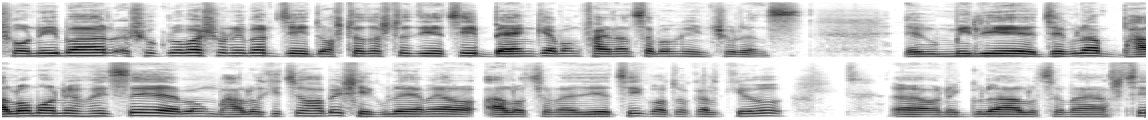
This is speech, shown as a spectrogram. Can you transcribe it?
শনিবার, শুক্রবার, শনিবার যে দশটা দশটা দিয়েছি, ব্যাংক এবং ফাইন্যান্স এবং ইন্স্যুরেন্স এগুলো মিলিয়ে যেগুলো ভালো মনে হয়েছে এবং ভালো কিছু হবে, সেগুলোই আমি আলোচনা দিয়েছি। গতকালকেও অনেকগুলো আলোচনা আসছে।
